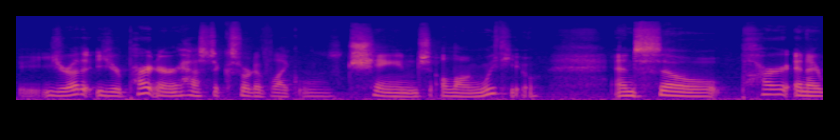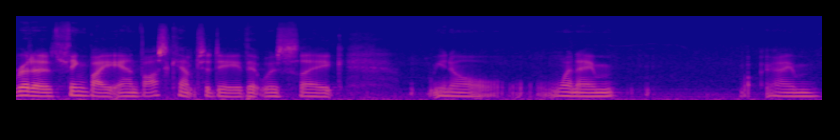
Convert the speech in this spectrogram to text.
your other your partner has to sort of like change along with you. And so part and I read a thing by Ann Voskamp today that was like, you know, when I'm I'm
